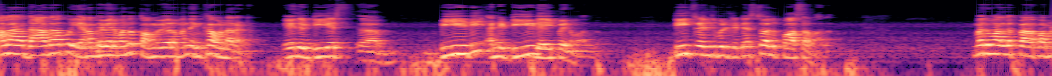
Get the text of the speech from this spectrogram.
అలా దాదాపు ఎనభై వేల మంది తొంభై వేల మంది ఇంకా ఉన్నారట. ఏది డిఎస్ బీఈడి అండ్ డిఈడి అయిపోయిన వాళ్ళు. టీచర్ ఎలిజిబిలిటీ టెస్ట్ వాళ్ళు పాస్ అవ్వాలి. మరి వాళ్ళ పాపం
